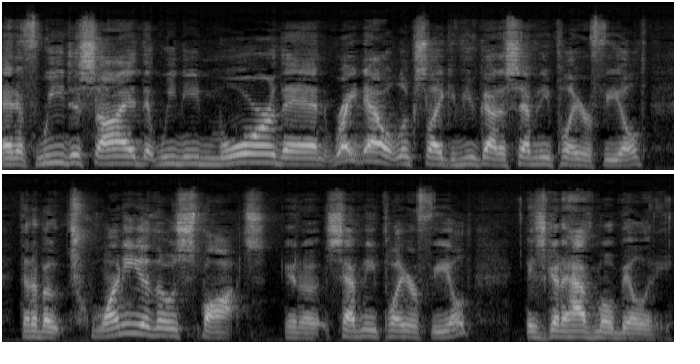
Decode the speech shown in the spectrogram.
And if we decide that we need more than right now, it looks like if you've got a 70 player field, that about 20 of those spots in a 70 player field is going to have mobility.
